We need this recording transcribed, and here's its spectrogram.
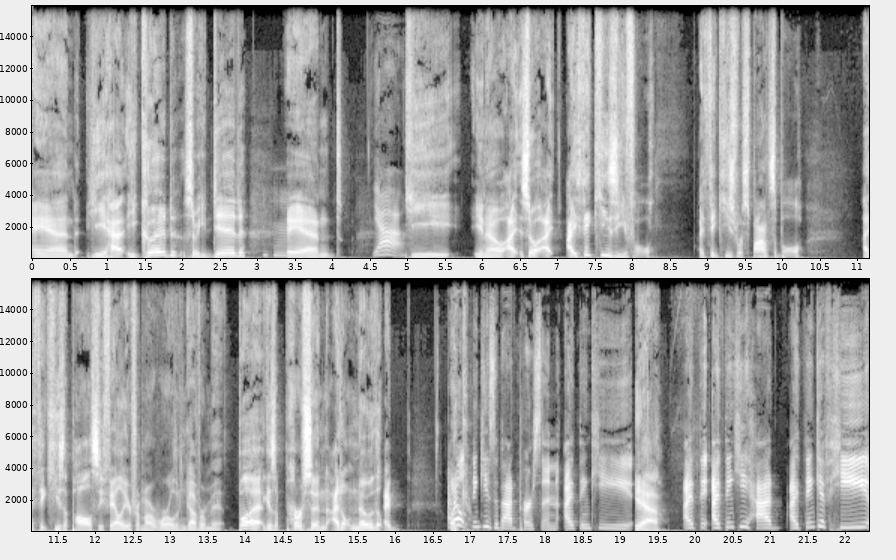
and he had he could, so he did, Mhm. and Yeah. he you know i so i i think he's evil i think he's responsible i think he's a policy failure from our world and government but as a person i don't know that i I don't think he's a bad person. I think he yeah I think I think he had I think if he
